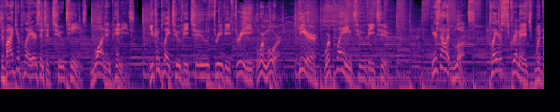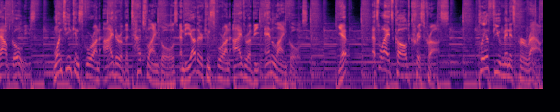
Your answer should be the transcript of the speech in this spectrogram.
Divide your players into two teams, one in pennies. You can play 2v2, 3v3, or more. Here, we're playing 2v2. Here's how it looks. Players scrimmage without goalies. One team can score on either of the touchline goals and the other can score on either of the end line goals. Yep, that's why it's called crisscross. Play a few minutes per round.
